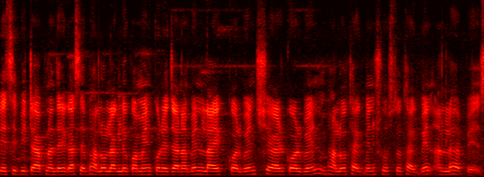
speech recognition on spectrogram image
রেসিপিটা আপনাদের কাছে ভালো লাগলে কমেন্ট করে জানাবেন, লাইক করবেন, শেয়ার করবেন। ভালো থাকবেন, সুস্থ থাকবেন। আল্লাহ হাফেজ।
